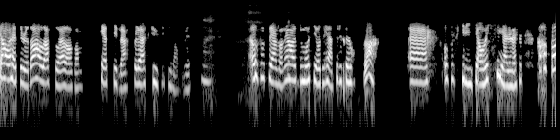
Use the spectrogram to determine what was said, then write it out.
Ja, hva heter du da? Og der står jeg da sånn helt stille, fordi jeg skulle ikke si navnet mitt. Og så sier han sånn Ja, du må si hva du heter, du skal jo hoppe, da. Eh, og så skriker jeg over hele verset. Pappa,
